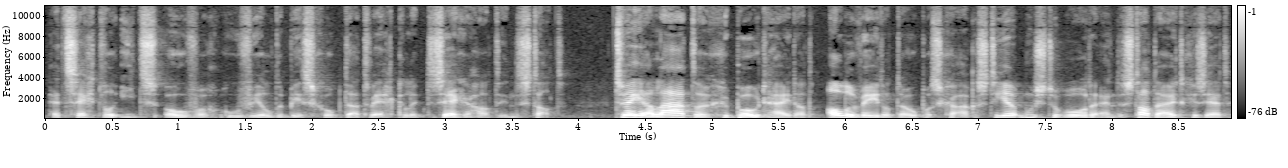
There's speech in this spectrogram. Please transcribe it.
Het zegt wel iets over hoeveel de bisschop daadwerkelijk te zeggen had in de stad. Twee jaar later gebood hij dat alle wederdopers gearresteerd moesten worden en de stad uitgezet,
